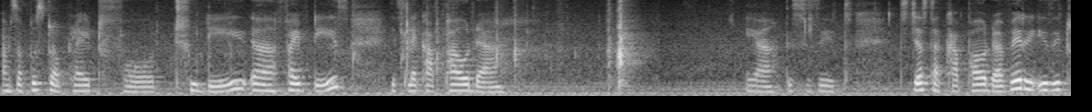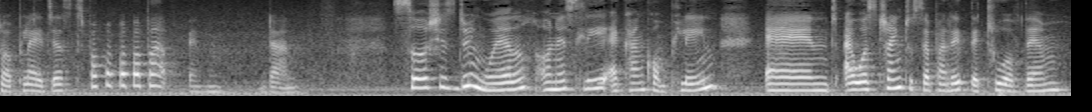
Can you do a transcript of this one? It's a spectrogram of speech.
I'm supposed to apply it for two days uh, five days. It's like a powder. Yeah this is it. It's just a cup powder. Very easy to apply. Just pop pop pop pop, pop and done. So she's doing well. Honestly i can't complain. And i was trying to separate the two of them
